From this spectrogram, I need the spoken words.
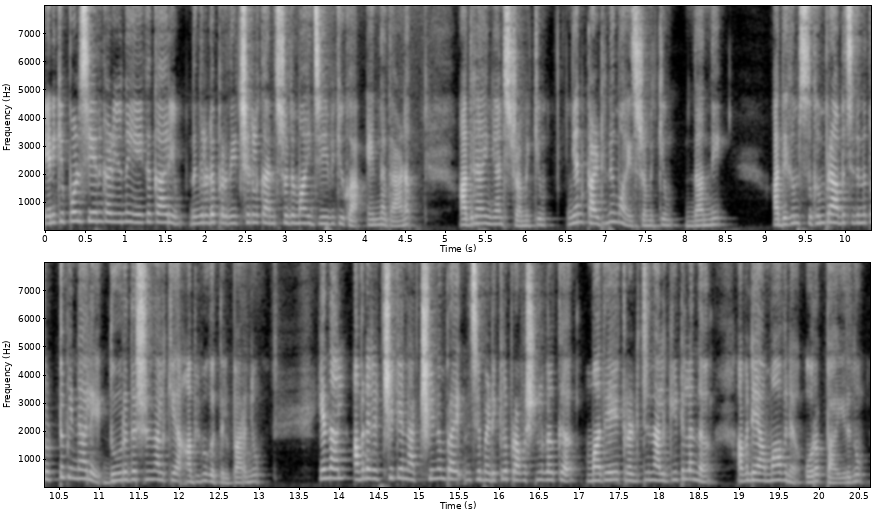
എനിക്കിപ്പോൾ ചെയ്യാൻ കഴിയുന്ന ഏക കാര്യം നിങ്ങളുടെ പ്രതീക്ഷകൾക്ക് അനുസൃതമായി ജീവിക്കുക എന്നതാണ്. അതിനായി ഞാൻ ശ്രമിക്കും. ഞാൻ കഠിനമായി ശ്രമിക്കും. നന്ദി. അദ്ദേഹം സുഖം പ്രാപിച്ചതിന് തൊട്ടു പിന്നാലെ ദൂരദർശൻ നൽകിയ അഭിമുഖത്തിൽ പറഞ്ഞു. എന്നാൽ അവനെ രക്ഷിക്കാൻ അക്ഷീണം പ്രയത്നിച്ച മെഡിക്കൽ പ്രൊഫഷണലുകൾക്ക് മതിയായ ക്രെഡിറ്റ് നൽകിയിട്ടില്ലെന്ന് അവന്റെ അമ്മാവന് ഉറപ്പായിരുന്നു.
